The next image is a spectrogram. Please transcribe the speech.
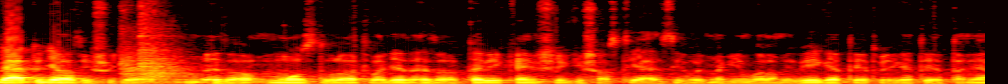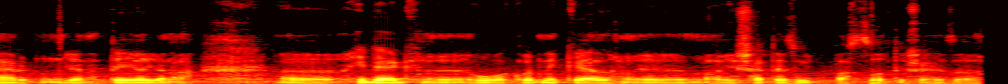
De hát ugye az is, ugye ez a mozdulat, vagy ez, ez a tevékenység is azt jelzi, hogy megint valami véget ért, véget ért a nyár, jön a tél, jön a hideg, óvakodni kell, és hát ez úgy passzolt is ehhez a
